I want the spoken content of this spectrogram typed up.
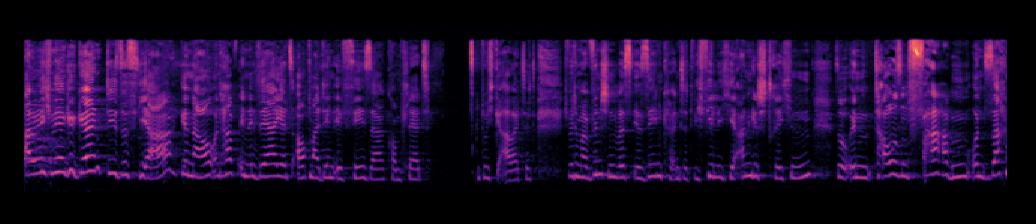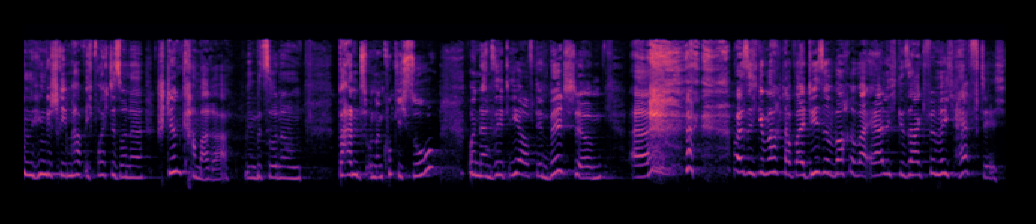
habe ich mir gegönnt dieses Jahr, genau, und habe in der jetzt auch mal den Epheser komplett durchgearbeitet. Ich würde mal wünschen, was ihr sehen könntet, wie viel ich hier angestrichen, so in tausend Farben und Sachen hingeschrieben habe. Ich bräuchte so eine Stirnkamera mit so einem Band und dann gucke ich so und dann seht ihr auf dem Bildschirm, äh, was ich gemacht habe, weil diese Woche war ehrlich gesagt für mich heftig.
